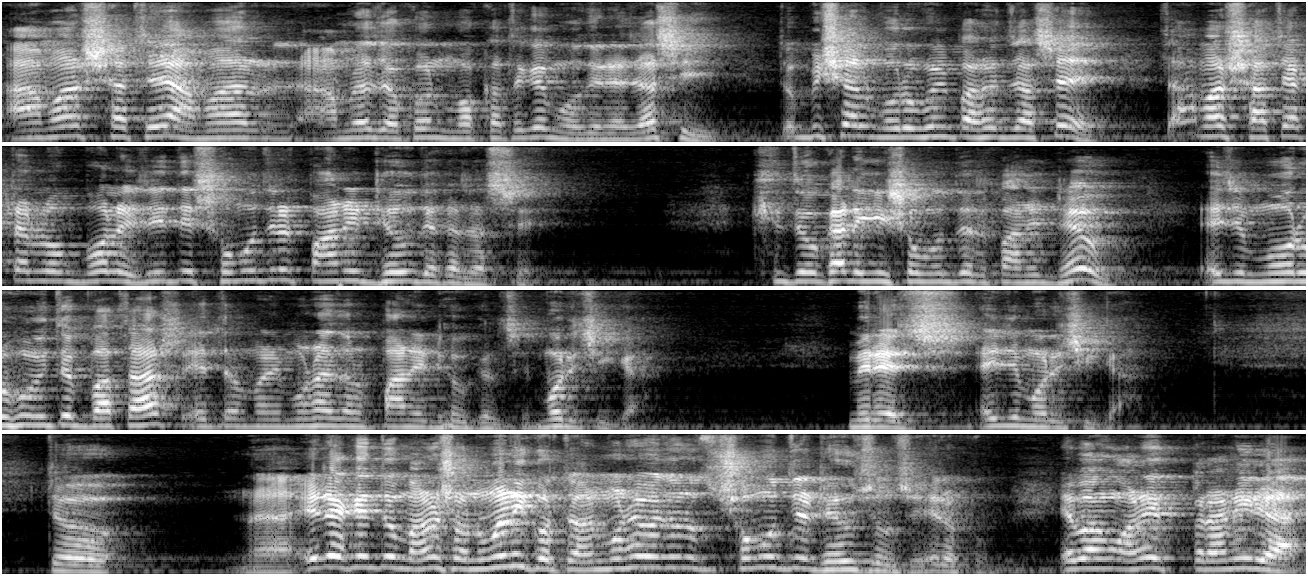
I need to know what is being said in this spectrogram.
আমার সাথে আমার, আমরা যখন মক্কা থেকে মদিনে যাচ্ছি, তো বিশাল মরুভূমি পার হয়ে যাচ্ছে, তা আমার সাথে একটা লোক বলে যে সমুদ্রের পানির ঢেউ দেখা যাচ্ছে। কিন্তু ওখানে কি সমুদ্রের পানির ঢেউ? এই যে মরুভূমিতে বাতাস, এতে মানে মনে হয় যেন পানি ঢেউ খেলছে। মরিচিকা। মিরেজ, এই যে মরিচিকা। তো এটা কিন্তু মানুষ অনুমানই করতে পারে মনে হয় যেন সমুদ্রে ঢেউ চলছে, এরকম। এবং অনেক প্রাণীরা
